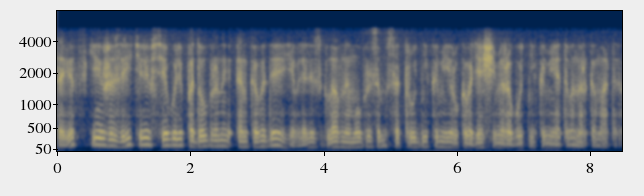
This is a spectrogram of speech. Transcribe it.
Советские же зрители все были подобраны НКВД, являлись главным образом сотрудниками и руководящими работниками этого наркомата.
